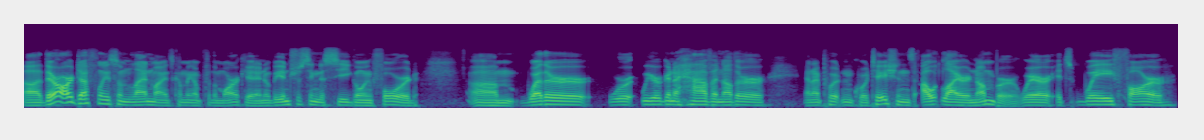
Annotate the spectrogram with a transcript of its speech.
uh, there are definitely some landmines coming up for the market, and it'll be interesting to see going forward um, whether we're we are going to have another, and I put in quotations, outlier number where it's way far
